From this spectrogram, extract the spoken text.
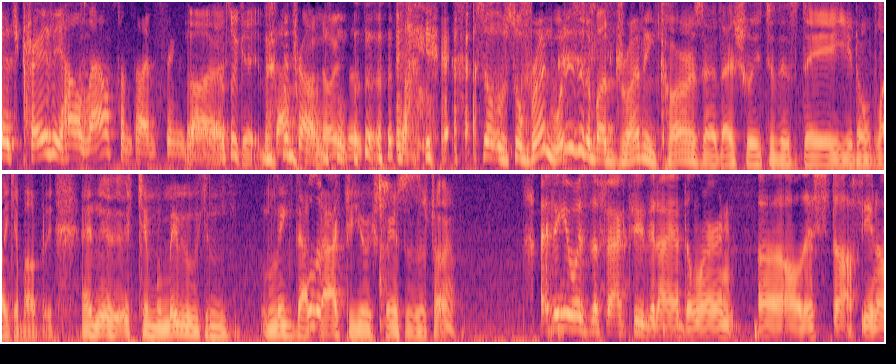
It's crazy how loud sometimes things Uh, are. that's okay. No Background problem. noises. So, so Brent, what is it about driving cars that actually to this day you don't like about it? And it, it can maybe we can link that Well, back to your experiences as a child. I think it was the fact too that I had to learn uh, all this stuff, you know,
